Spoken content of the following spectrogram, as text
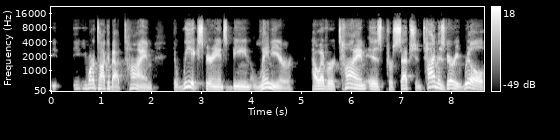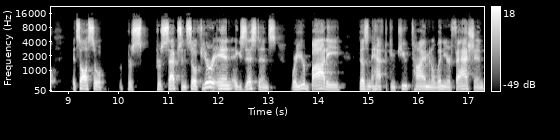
you, you want to talk about time that we experience being linear, however, time is perception. Time is very real, it's also a per- perception. So if you're in existence where your body doesn't have to compute time in a linear fashion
